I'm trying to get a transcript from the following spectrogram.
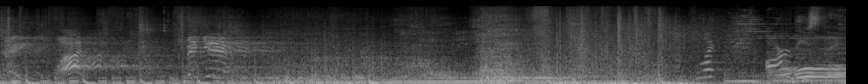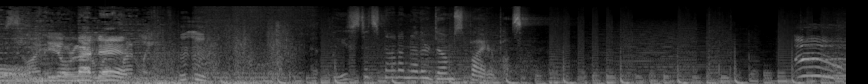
Phase one, begin! What are these things? No idea. don't They like look that. friendly. At least it's not another dumb spider puzzle. Ooh!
